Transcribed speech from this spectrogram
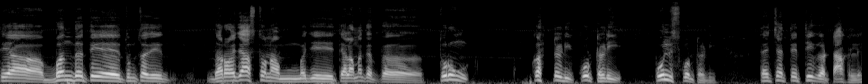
त्या बंद ते तुमचा जे दरवाजा असतो ना म्हणजे त्याला म्हणतात तुरुंग कस्टडी कोठडी पोलीस कोठडी त्याच्यात ते तिघं टाकले.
